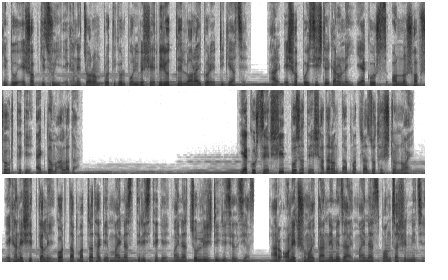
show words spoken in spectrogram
কিন্তু এসব কিছুই এখানে চরম প্রতিকূল পরিবেশের বিরুদ্ধে লড়াই করে টিকে আছে। আর এসব বৈশিষ্ট্যের কারণেই ইয়াকুটস অন্য সব শহর থেকে একদম আলাদা। ইয়াকুটসের শীত বোঝাতে সাধারণ তাপমাত্রা যথেষ্ট নয়। এখানে শীতকালে গড় তাপমাত্রা থাকে মাইনাস তিরিশ থেকে মাইনাস চল্লিশ ডিগ্রি সেলসিয়াস। আর অনেক সময় তা নেমে যায় মাইনাস পঞ্চাশের নিচে।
